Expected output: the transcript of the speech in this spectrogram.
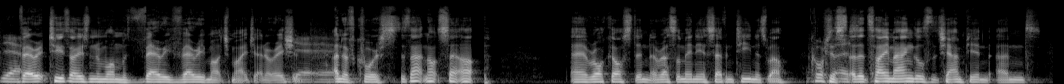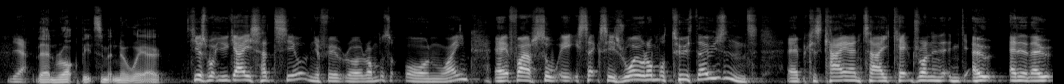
yeah. Very 2001 was very, very much my generation. And of course, is that not set up uh, Rock Austin at WrestleMania 17 as well? Of course Because at the time, Angle's the champion, and Yeah. then Rock beats him at No Way Out. Here's what you guys had to say on your favourite Royal Rumbles online. Uh, Fire Soul 86 says Royal Rumble 2000 uh, because Kai En Tai kept running and out, in and out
